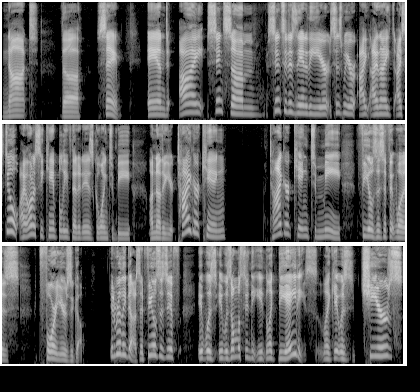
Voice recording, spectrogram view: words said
not the same. And I since um since it is the end of the year, since we are I and I I still I honestly can't believe that it is going to be another year. Tiger King Tiger King to me feels as if it was 4 years ago. It really does. It feels as if it was it was almost in the like the 80s. Like it was Cheers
